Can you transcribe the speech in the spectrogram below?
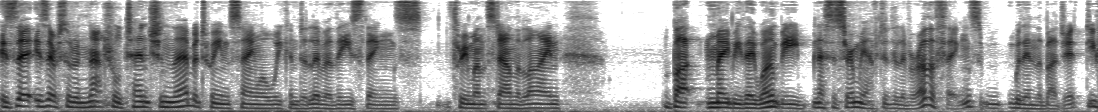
is there is there a sort of natural tension there between saying, well, we can deliver these things three months down the line, but maybe they won't be necessary. We have to deliver other things within the budget. Do you,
